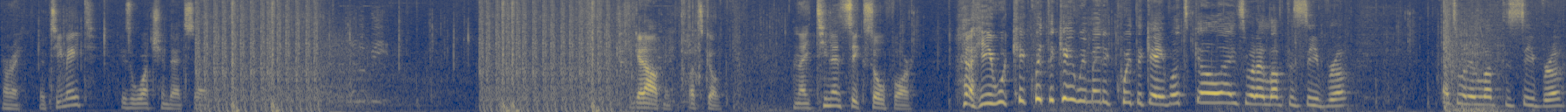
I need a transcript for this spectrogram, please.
Alright, the teammate is watching that side. Get off me. Let's go. 19 and 6 so far. he would quit the game. We made it quit the game. Let's go. That's what I love to see, bro. That's what I love to see, bro.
